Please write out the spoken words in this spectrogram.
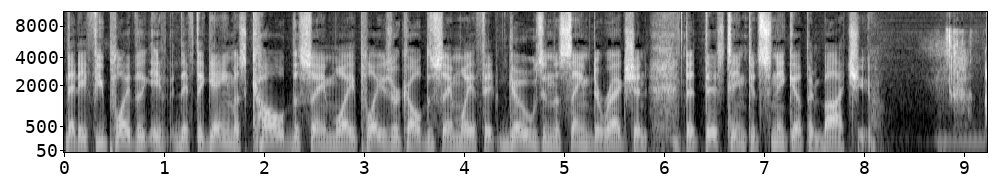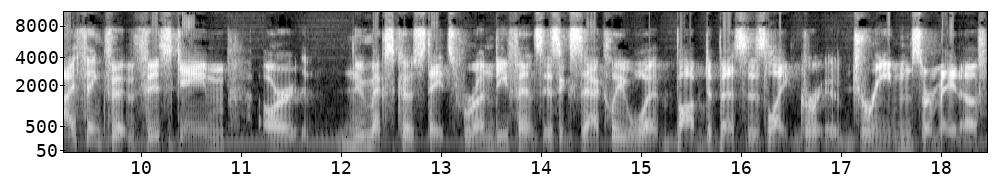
that if you play the if, if the game is called the same way, plays are called the same way, if it goes in the same direction, that this team could sneak up and bite you? I think that this game or New Mexico State's run defense is exactly what Bob DeBesse's like gr- dreams are made of.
